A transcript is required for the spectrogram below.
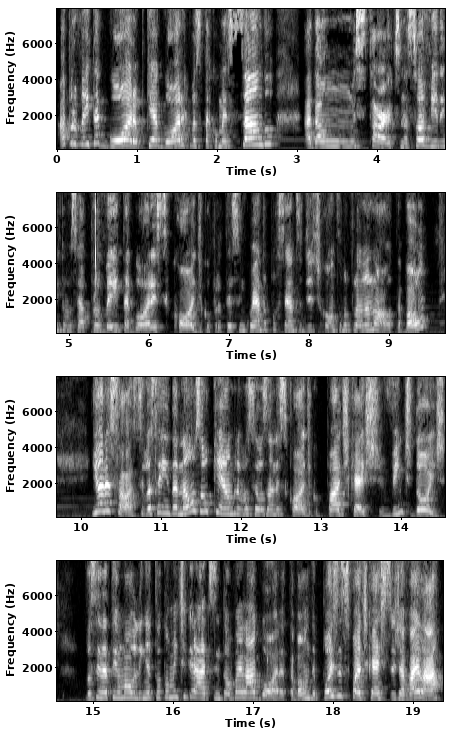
Aproveita agora, porque é agora que você está começando a dar um start na sua vida, então você aproveita agora esse código para ter 50% de desconto no plano anual, tá bom? E olha só, se você ainda não usou o Cambly, você usando esse código podcast22, você ainda tem uma aulinha totalmente grátis. Então vai lá agora, tá bom? Depois desse podcast, você já vai lá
